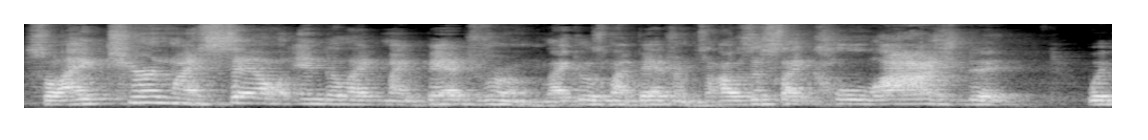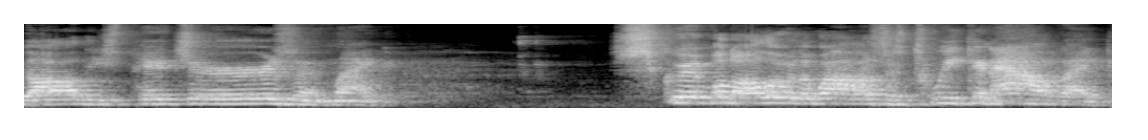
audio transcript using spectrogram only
So I turned my cell into like my bedroom, like it was my bedroom. So I was just like collaged it with all these pictures and like scribbled all over the wall. I was just tweaking out, like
